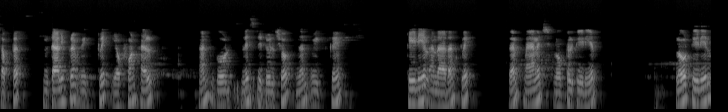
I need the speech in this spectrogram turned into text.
software. In tally we click f1 help and go list it will show. Then we click tdl and add-on click. Then manage local tdl load tdl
